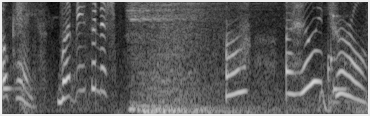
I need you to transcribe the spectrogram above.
Okay, let me finish. Uh, a hilly turtle.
